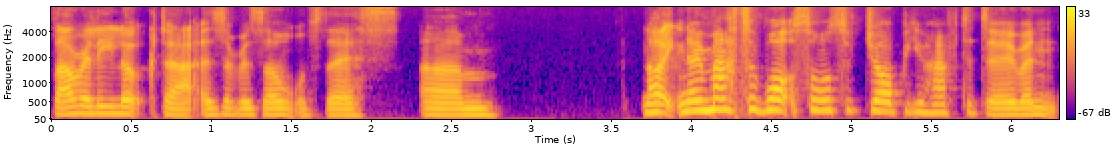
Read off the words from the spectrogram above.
thoroughly looked at as a result of this. Um, like no matter what sort of job you have to do, and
